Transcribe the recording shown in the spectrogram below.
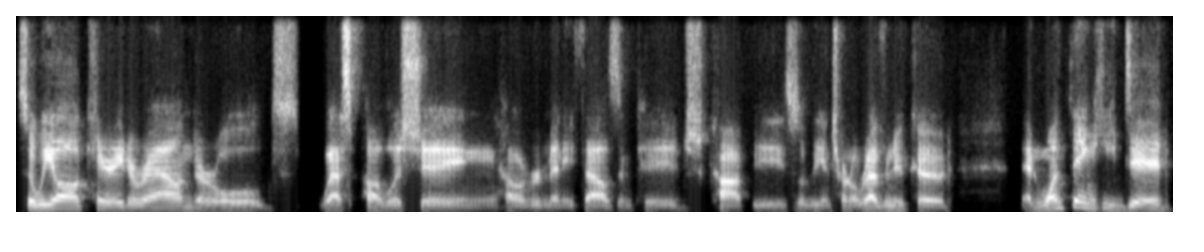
So we all carried around our old West Publishing, however many thousand page copies of the Internal Revenue Code. And one thing he did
